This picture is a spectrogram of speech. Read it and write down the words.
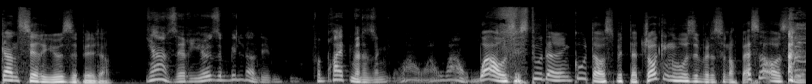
ganz seriöse Bilder. Ja, seriöse Bilder, die verbreiten wir dann sagen, wow, wow, wow. Wow, siehst du darin gut aus. Mit der Jogginghose würdest du noch besser aussehen.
